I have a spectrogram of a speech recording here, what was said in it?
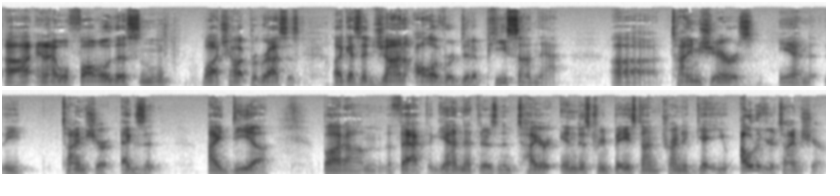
Uh, and I will follow this and watch how it progresses. Like I said, John Oliver did a piece on that uh, timeshares and the timeshare exit idea. But um, the fact, again, that there's an entire industry based on trying to get you out of your timeshare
